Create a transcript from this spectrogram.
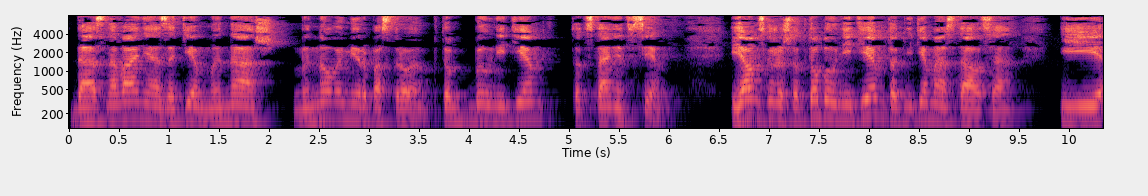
До основания затем мы наш мы новый мир построим. Кто был не тем, тот станет всем. И я вам скажу, что кто был не тем, тот не тем и остался. И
